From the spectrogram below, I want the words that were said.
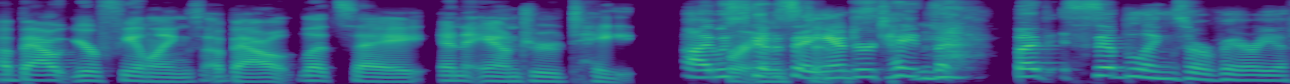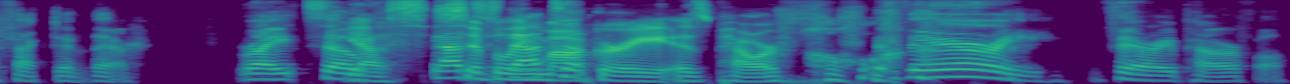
about your feelings about, let's say, an Andrew Tate. I was going to say Andrew Tate, but, but siblings are very effective there right? So yes, that's, sibling that's mockery a, is powerful. very, very powerful.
